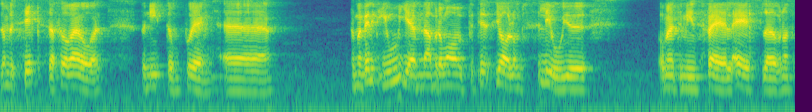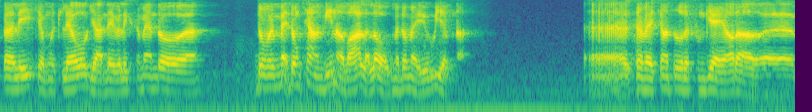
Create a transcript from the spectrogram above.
de blev sexa förra året på 19 poäng. Eh, de är väldigt ojämna, men de har potential. De slog ju, om jag inte minns fel, Eslöv och de spelar lika mot Lågan. Det är väl liksom ändå... eh, De, är, de kan vinna över alla lag, men de är ojämna. Eh, sen vet jag inte hur det fungerar där eh,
